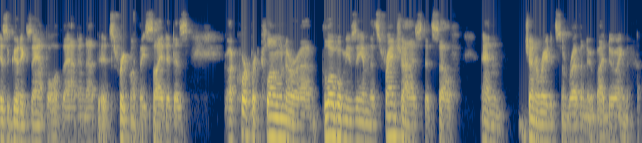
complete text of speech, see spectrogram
is a good example of that, and that it's frequently cited as a corporate clone or a global museum that's franchised itself and generated some revenue by doing that.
